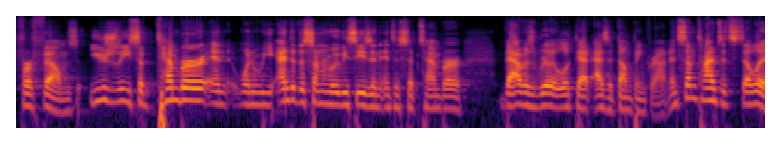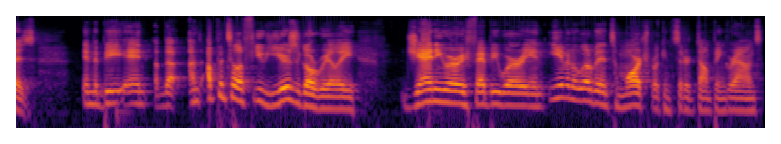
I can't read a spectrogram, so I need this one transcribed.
for films. Usually September and when we ended the summer movie season into September, that was really looked at as a dumping ground, and sometimes it still is. In the be in the up until a few years ago, really January, February, and even a little bit into March were considered dumping grounds.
